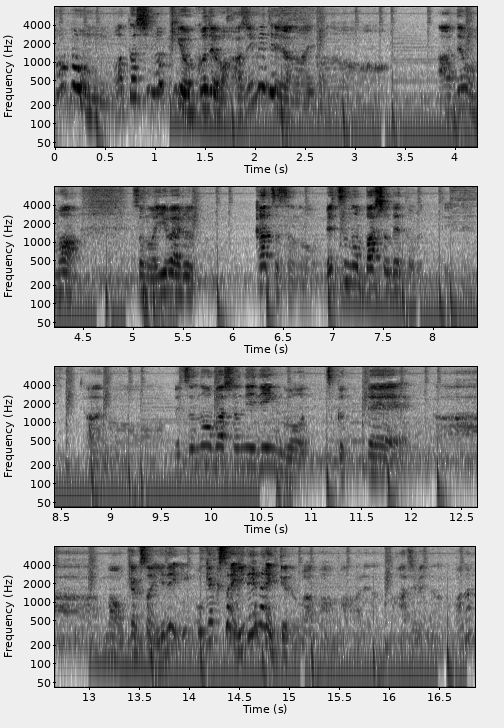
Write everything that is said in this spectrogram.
多分私の記憶では初めてじゃないかな。あでもまあそのいわゆるかつその別の場所で撮るっていうね。あの別の場所にリングを作ってあまあお客さん入れお客さん入れないっていうのがまあまああれなの初めてなのかな、うん、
